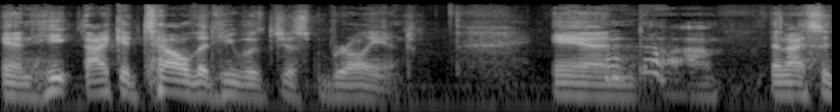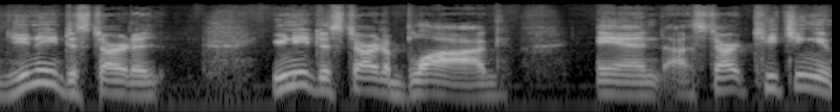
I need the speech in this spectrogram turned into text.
and he I could tell that he was just brilliant, and uh, and I said you need to start a you need to start a blog and uh, start teaching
